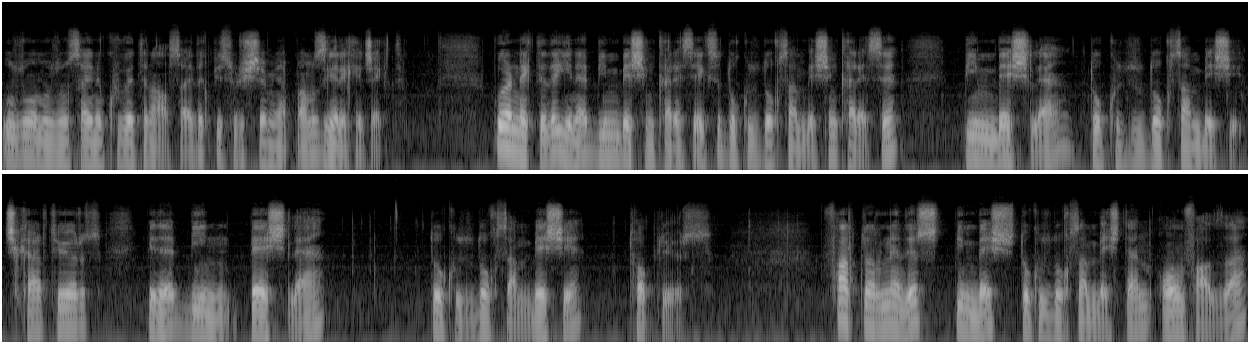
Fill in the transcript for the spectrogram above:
uzun uzun sayının kuvvetini alsaydık bir sürü işlem yapmamız gerekecekti. Bu örnekte de yine 1005'in karesi eksi 995'in karesi. 1005 ile 995'i çıkartıyoruz. Bir de 1005 ile 995'i topluyoruz. Farkları nedir? 1005 995'ten 10 fazla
